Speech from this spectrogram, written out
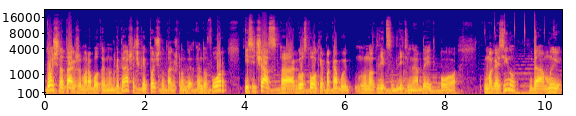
Точно так же мы работаем над GTA, точно так же над End of War. И сейчас э, Ghost Walker, пока будет у нас длиться длительный апдейт по магазину, да, мы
